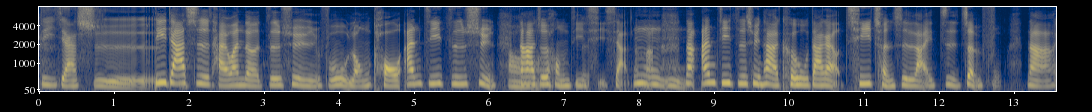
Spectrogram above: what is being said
第一家是第一家是台湾的资讯服务龙头安基资讯，哦那它就是宏基旗下的嘛。嗯嗯。那安基资讯它的客户大概有七成是来自政府，那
